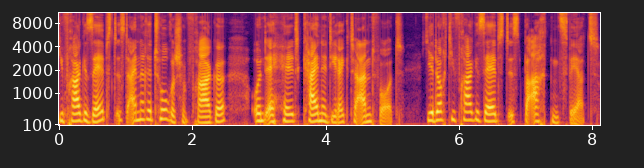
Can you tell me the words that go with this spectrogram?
Die Frage selbst ist eine rhetorische Frage und erhält keine direkte Antwort. Jedoch die Frage selbst ist beachtenswert.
